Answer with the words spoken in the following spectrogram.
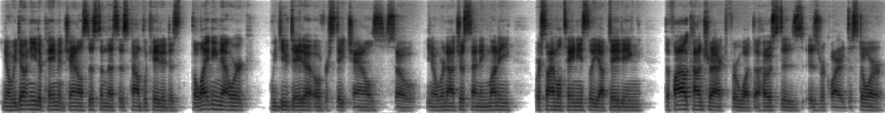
You know, we don't need a payment channel system that's as complicated as the Lightning Network. We do data over state channels. So, you know, we're not just sending money, we're simultaneously updating the file contract for what the host is is required to store.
